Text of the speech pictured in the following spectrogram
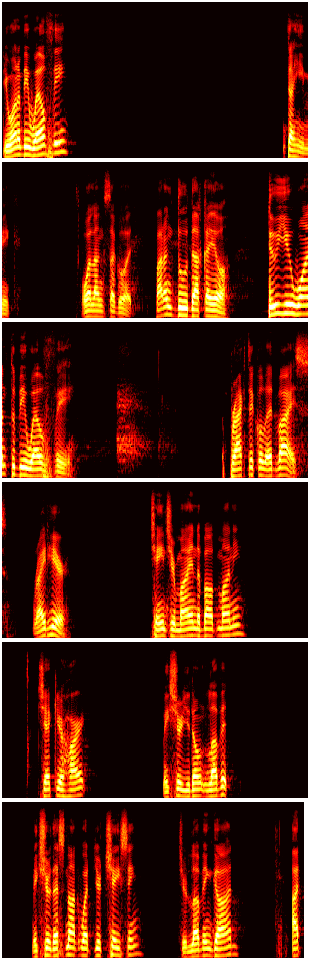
Do you want to be wealthy? Tahimik. Walang sagot. Parang duda kayo. Do you want to be wealthy? Practical advice right here. Change your mind about money. Check your heart. Make sure you don't love it. Make sure that's not what you're chasing. That you're loving God. At,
